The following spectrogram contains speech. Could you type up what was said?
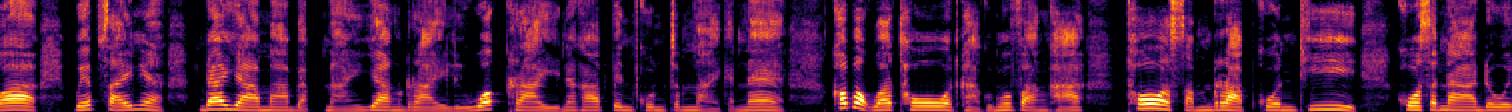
ว่าเว็บไซต์เนี่ยได้ยามาแบบไหนอย่างไรหรือว่าใครนะคะ เป็นคนจำหน่ายกันแน่ เขาบอกว่าโทษค่ะคุณผู้ฟังคะโทษสำหรับคนที่โฆษณาโดย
